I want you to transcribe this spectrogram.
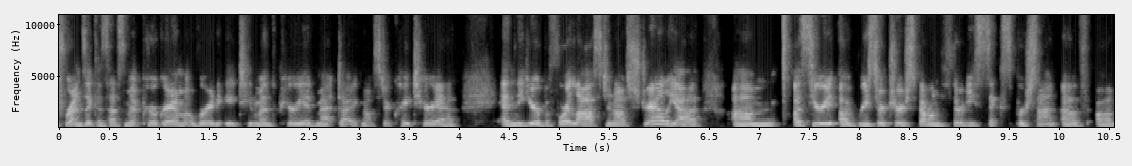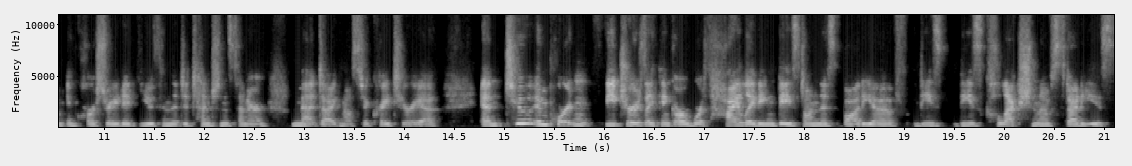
forensic assessment program over an 18 month period met diagnostic criteria. And the year before last in Australia, um, a series of researchers found 36% of um, incarcerated youth in the detention center met diagnostic criteria. And two important features I think are worth highlighting based on this body of these, these collection of studies.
